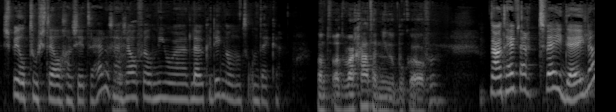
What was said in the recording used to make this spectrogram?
speeltoestel gaan zitten? Hè? Er zijn ja. zoveel nieuwe leuke dingen om te ontdekken. Want wat, waar gaat dat nieuwe boek over? Nou, het heeft eigenlijk twee delen.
